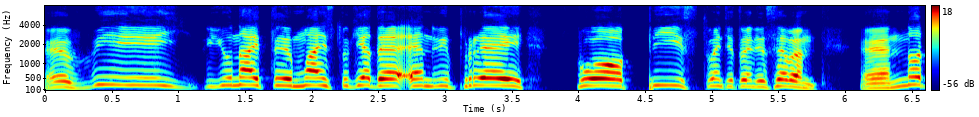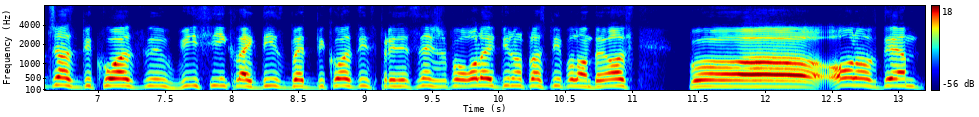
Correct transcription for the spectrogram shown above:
uh, we unite minds together and we pray for peace 2027. Not just because we think like this, but because this predestination for all 8 billion plus people on the earth, for all of them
